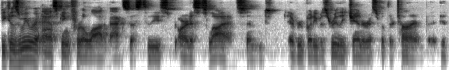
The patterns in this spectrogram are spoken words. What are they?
because we were asking for a lot of access to these artists lives and everybody was really generous with their time but it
